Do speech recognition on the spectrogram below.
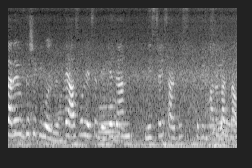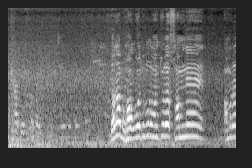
তাদের উদ্দেশ্যে কি বলবেন? তাই আসুন এসে দেখে যান। নিশ্চয়ই সার্ভিস খুবই ভালো লাগবে আপনাদের সবাই। দাদা ভগবতীপুর অঞ্চলের সামনে আমরা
